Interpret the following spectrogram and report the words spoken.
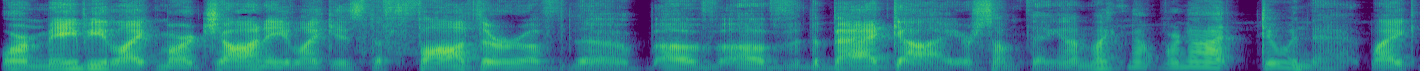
Or maybe like Marjani like is the father of the of of the bad guy or something. I'm like, no, we're not doing that. Like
